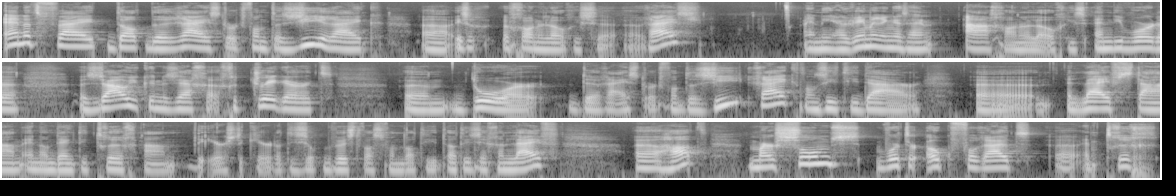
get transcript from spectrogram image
En het feit dat de reis door het fantasierijk eh, is een chronologische eh, reis. En die herinneringen zijn achronologisch. En die worden, eh, zou je kunnen zeggen, getriggerd ehm, door de reis door het fantasierijk. Dan ziet hij daar eh, een lijf staan en dan denkt hij terug aan de eerste keer dat hij zich bewust was van dat hij, dat hij zich een lijf eh, had. Maar soms wordt er ook vooruit eh, en terug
